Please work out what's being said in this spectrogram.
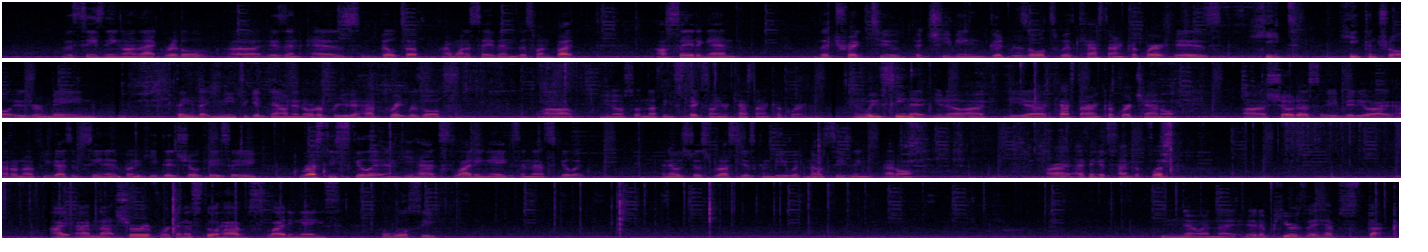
the seasoning on that griddle uh, isn't as built up, I want to say, than this one. But I'll say it again, the trick to achieving good results with cast iron cookware is heat. Heat control is your main thing that you need to get down in order for you to have great results, uh, you know, so nothing sticks on your cast iron cookware. And we've seen it, you know, uh, the uh, cast iron cookware channel uh, showed us a video. I, I don't know if you guys have seen it, but he did showcase a rusty skillet and he had sliding eggs in that skillet. And it was just rusty as can be with no seasoning at all. All right, I think it's time to flip. I, I'm not sure if we're gonna still have sliding eggs, but we'll see. No, and I, it appears they have stuck.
